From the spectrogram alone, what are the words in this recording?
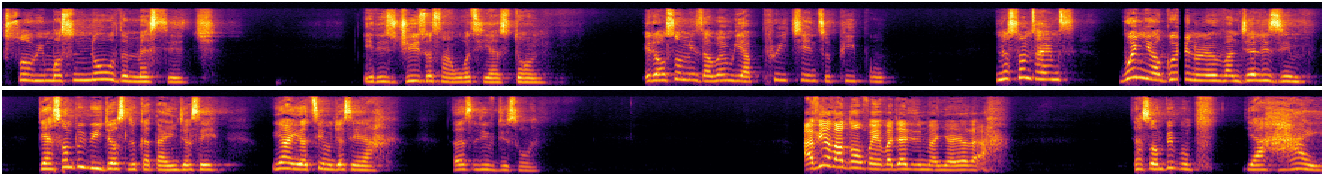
So we must know the message. It is Jesus and what he has done. It also means that when we are preaching to people, you know, sometimes when you're going on evangelism, there are some people you just look at and you just say, you and your team just say, ah, let's leave this one. Have you ever gone for evangelism and you're like, ah, there are some people, they are high.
